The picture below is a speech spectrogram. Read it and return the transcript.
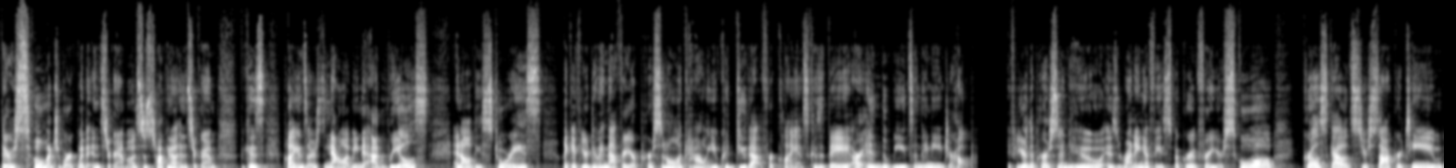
There's so much work with Instagram. I was just talking about Instagram because clients are now having to add reels and all these stories. Like if you're doing that for your personal account, you could do that for clients because they are in the weeds and they need your help. If you're the person who is running a Facebook group for your school, Girl Scouts, your soccer team,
